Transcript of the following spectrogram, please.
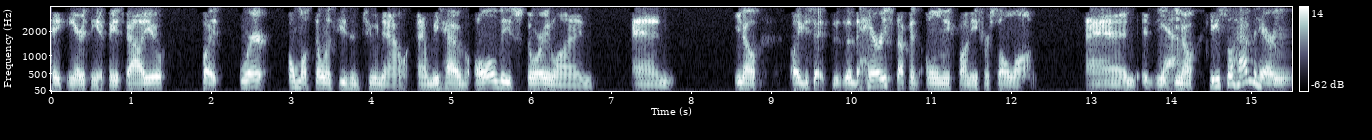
taking everything at face value. But we're almost done with season two now, and we have all these storylines, and you know, like you said, the, the Harry stuff is only funny for so long, and it, Yeah. you know, you can still have the Harry,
